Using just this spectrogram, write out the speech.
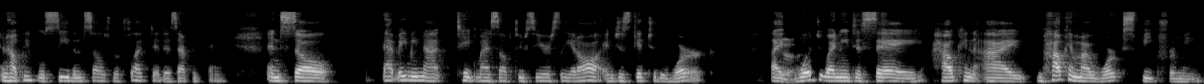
and how people see themselves reflected is everything. And so that made me not take myself too seriously at all and just get to the work. Like, yeah. what do I need to say? How can I, how can my work speak for me?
